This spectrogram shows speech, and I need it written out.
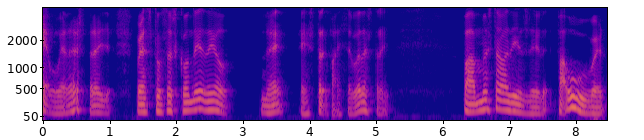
É é estranho. Parece que estão-se a esconder dele, né? É estranho, pá, isso é estranho. Pá, mas estava a dizer, pá, o Uber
